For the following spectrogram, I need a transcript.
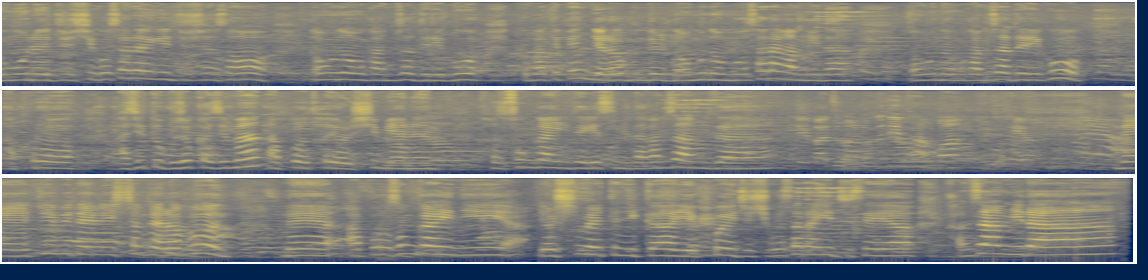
응원해 주시고 사랑해 주셔서 너무너무 감사드리고 그 밖에 팬 여러분들 너무너무 사랑합니다. 너무너무 감사드리고 앞으로 아직도 부족하지만 앞으로 더 열심히 하는 가수 송가인이 되겠습니다. 감사합니다. 네, 마지막으로 끝 인사 한번 해주세요. 네, TV 데일리 시청자 여러분, 네 앞으로 송가인이 열심히 할 테니까 예뻐해 주시고 사랑해 주세요. 감사합니다.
